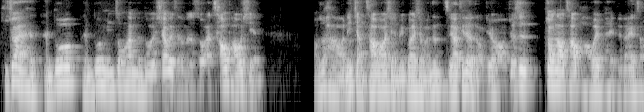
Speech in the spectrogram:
提出来很很多很多民众他们都会消费者们说啊，超跑险。我说好，好，你讲超跑险没关系，反正只要听得懂就好，就是撞到超跑会赔的那一种。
